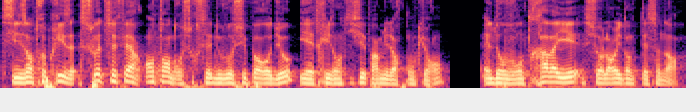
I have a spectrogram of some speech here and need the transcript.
Si les entreprises souhaitent se faire entendre sur ces nouveaux supports audio et être identifiées parmi leurs concurrents, elles devront travailler sur leur identité sonore.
